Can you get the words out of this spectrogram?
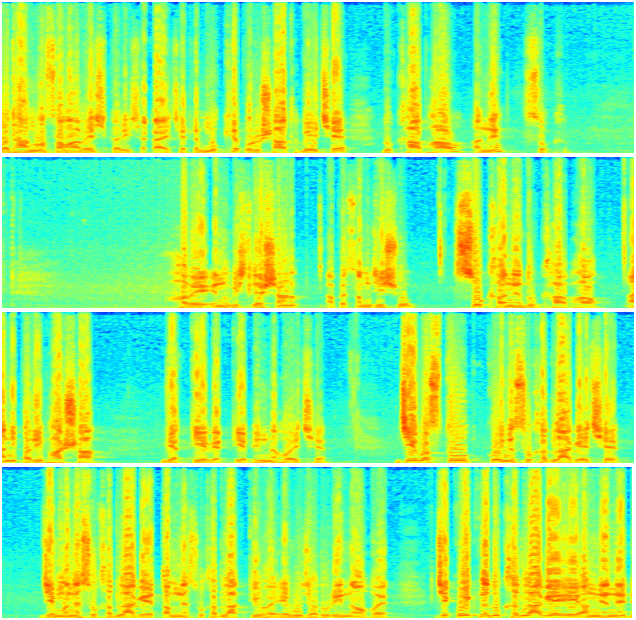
બધાનો સમાવેશ કરી શકાય છે એટલે મુખ્ય પુરુષાર્થ બે છે દુઃખાભાવ અને સુખ હવે એનું વિશ્લેષણ આપણે સમજીશું સુખ અને દુઃખાભાવ આની પરિભાષા વ્યક્તિએ વ્યક્તિએ ભિન્ન હોય છે જે વસ્તુ કોઈને સુખદ લાગે છે જે મને સુખદ લાગે, તમને સુખદ લાગતી હોય, એવું જરૂરી ન હોય. જે કોઈકને દુઃખદ લાગે, એ અન્યને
